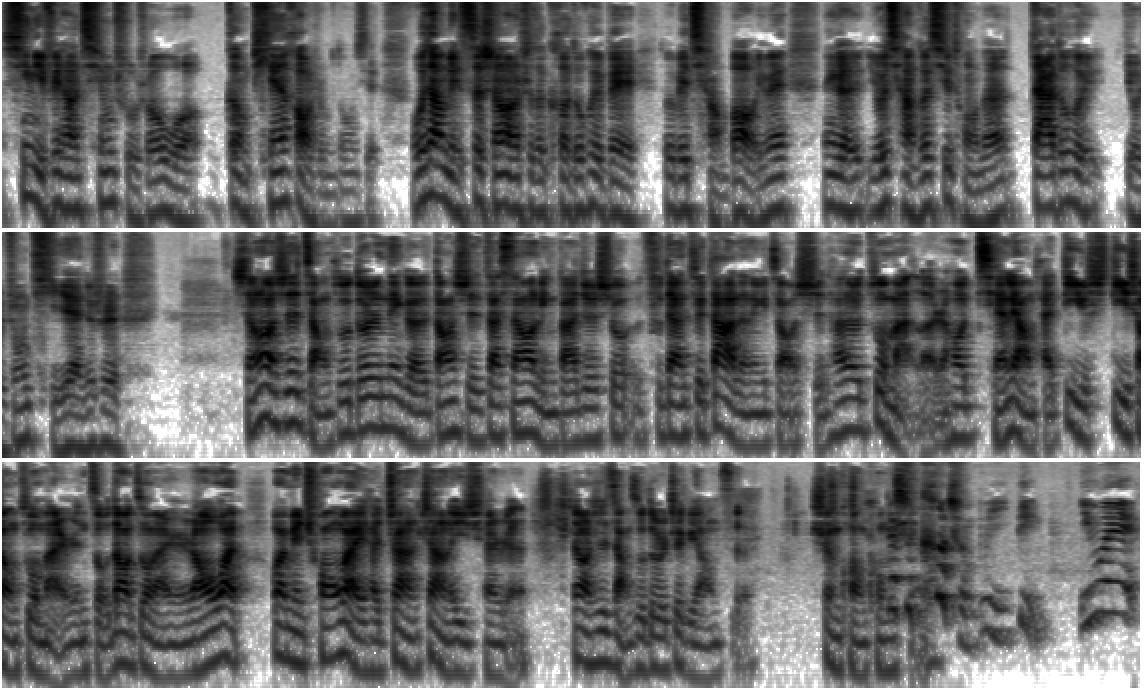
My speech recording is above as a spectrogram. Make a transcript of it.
心里非常清楚，说我更偏好什么东西。我想每次沈老师的课都会被都被抢爆，因为那个有抢课系统的，大家都会有这种体验，就是。沈老师的讲座都是那个当时在三幺零八就是说复旦最大的那个教室，他都坐满了，然后前两排地地上坐满人，走道坐满人，然后外外面窗外还站站了一圈人。沈老师讲座都是这个样子，盛况空前。但是课程不一定，因为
